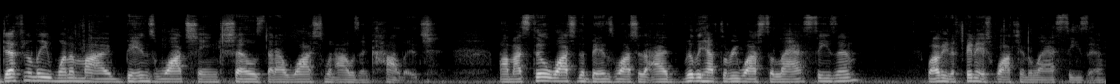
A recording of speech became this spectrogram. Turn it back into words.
definitely one of my binge watching shows that I watched when I was in college. Um, I still watch the binge watch it. I really have to rewatch the last season. Well, I need to finish watching the last season.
